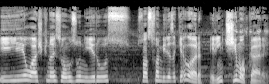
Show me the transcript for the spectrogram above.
e eu acho que nós vamos unir os nossas famílias aqui agora. Ele intima o cara.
